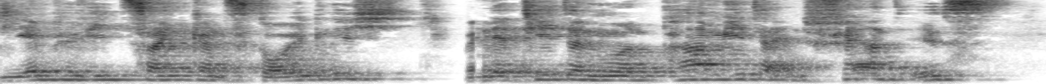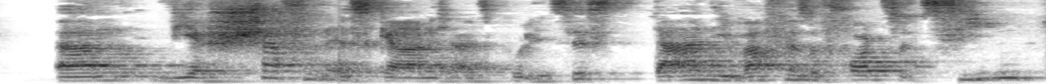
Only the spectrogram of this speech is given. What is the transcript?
die Empirie zeigt ganz deutlich, wenn der Täter nur ein paar Meter entfernt ist, ähm, wir schaffen es gar nicht als Polizist, da die Waffe sofort zu ziehen.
